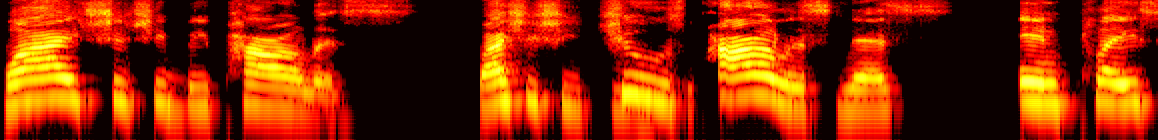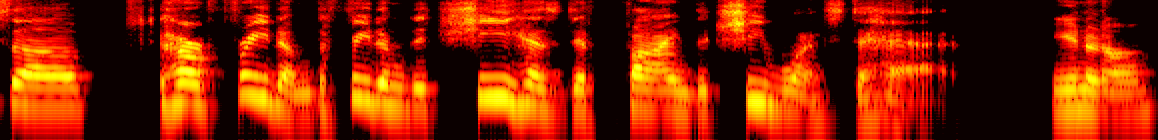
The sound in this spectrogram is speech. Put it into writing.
Why should she be powerless? Why should she hmm. choose powerlessness in place of her freedom, the freedom that she has defined that she wants to have, you know.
